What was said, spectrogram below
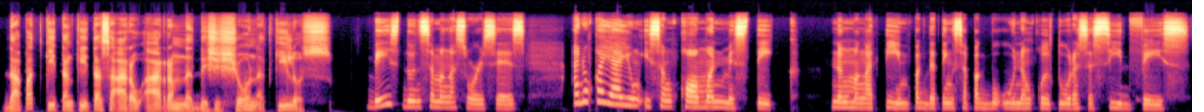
Dapat kitang-kita sa araw-aram na desisyon at kilos. Based dun sa mga sources, ano kaya yung isang common mistake ng mga team pagdating sa pagbuo ng kultura sa seed phase?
